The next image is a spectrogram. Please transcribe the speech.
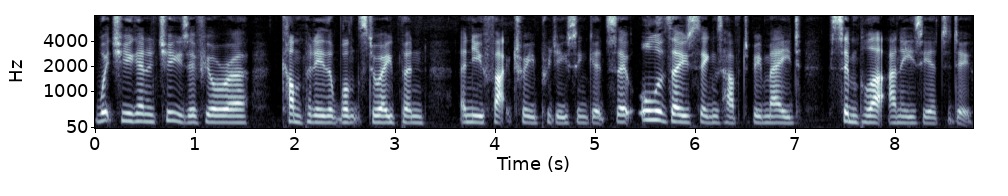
Which are you going to choose if you're a company that wants to open a new factory producing goods. So all of those things have to be made simpler and easier to do.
